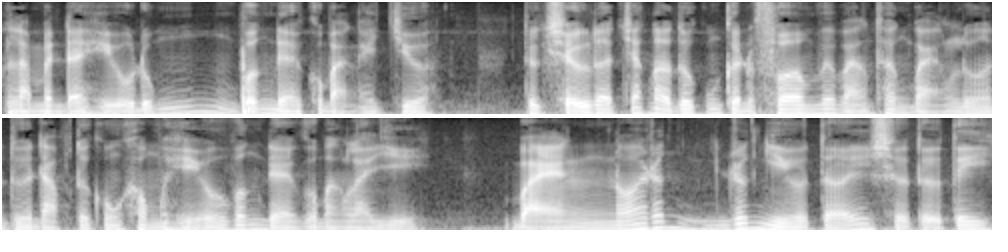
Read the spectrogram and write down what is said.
là mình đã hiểu đúng vấn đề của bạn hay chưa. Thực sự là chắc là tôi cũng confirm với bản thân bạn luôn tôi đọc tôi cũng không hiểu vấn đề của bạn là gì bạn nói rất rất nhiều tới sự tự ti.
